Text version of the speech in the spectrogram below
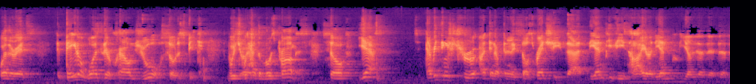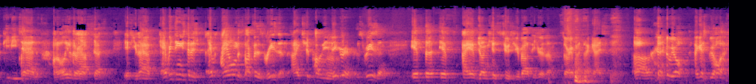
whether it's Beta was their crown jewel, so to speak, which had the most promise. So yes, everything's true uh, in, a, in an Excel spreadsheet that the NPV is higher, the N, you know the, the, the PV10 on all the other assets. If you have everything you said is, I own the stock for this reason. I should probably be bigger in it for this reason. If the if I have young kids too, so you're about to hear them. Sorry about that, guys. Um, we all, I guess we all have,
